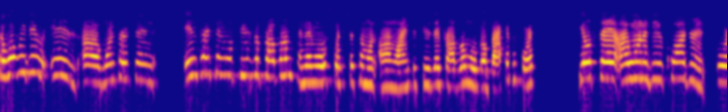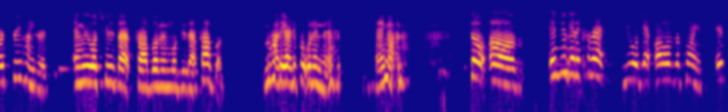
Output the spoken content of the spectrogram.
So what we do is, uh, one person in person will choose a problem, and then we'll switch to someone online to choose a problem. We'll go back and forth. You'll say, I want to do quadrants for 300, and we will choose that problem and we'll do that problem. Mahdi already put one in there. Hang on. So, um, if you get it correct, you will get all of the points. If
